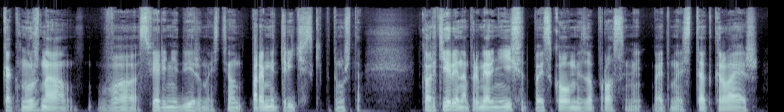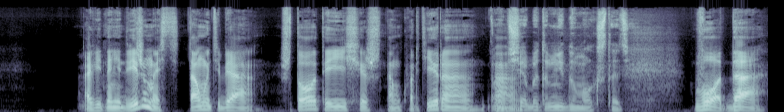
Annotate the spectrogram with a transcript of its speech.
как нужно в сфере недвижимости. Он параметрический, потому что квартиры, например, не ищут поисковыми запросами. Поэтому если ты открываешь Авито недвижимость, там у тебя что ты ищешь, там квартира. А Вообще а... об этом не думал, кстати. Вот, да.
